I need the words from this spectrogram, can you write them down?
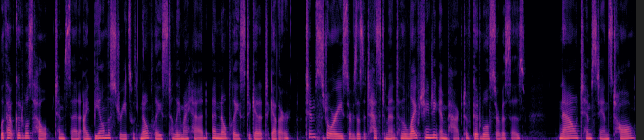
Without Goodwill's help, Tim said, I'd be on the streets with no place to lay my head and no place to get it together. Tim's story serves as a testament to the life changing impact of Goodwill services. Now, Tim stands tall,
